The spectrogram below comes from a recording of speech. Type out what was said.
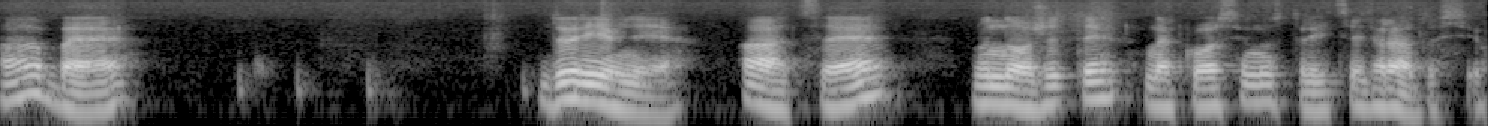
АБ дорівнює АС множити на косинус 30 градусів.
